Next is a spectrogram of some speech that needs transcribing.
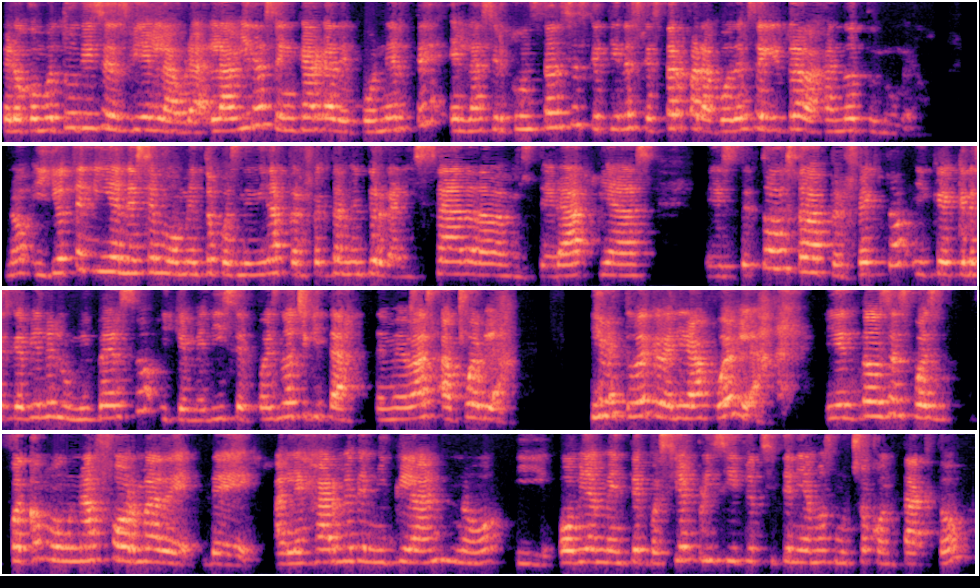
pero como tú dices bien, Laura, la vida se encarga de ponerte en las circunstancias que tienes que estar para poder seguir trabajando tu número, ¿no? Y yo tenía en ese momento pues mi vida perfectamente organizada, daba mis terapias, este, todo estaba perfecto y que crees que viene el universo y que me dice, pues no chiquita, te me vas a Puebla. Y me tuve que venir a Puebla. Y entonces pues fue como una forma de, de, alejarme de mi clan, ¿no? Y obviamente, pues sí, al principio sí teníamos mucho contacto,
